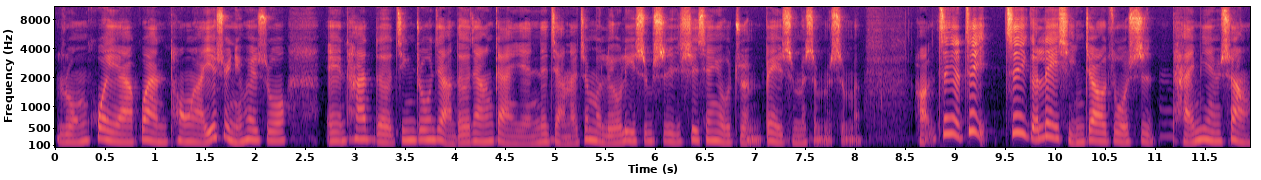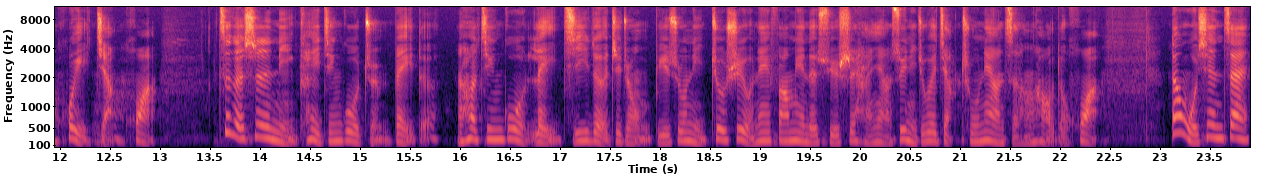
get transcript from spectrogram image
融会啊，贯通啊，也许你会说，诶，他的金钟奖得奖感言，那讲的这么流利，是不是事先有准备？什么什么什么？好，这个这这个类型叫做是台面上会讲话，这个是你可以经过准备的，然后经过累积的这种，比如说你就是有那方面的学识涵养，所以你就会讲出那样子很好的话。但我现在。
